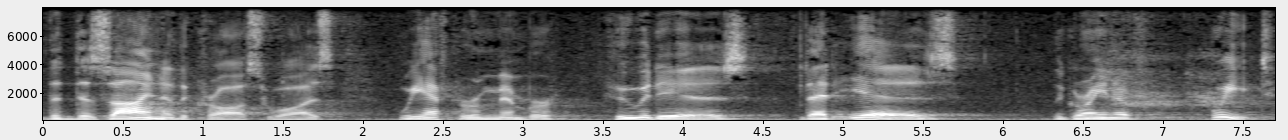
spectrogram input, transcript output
the design of the cross was, we have to remember who it is that is the grain of wheat.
